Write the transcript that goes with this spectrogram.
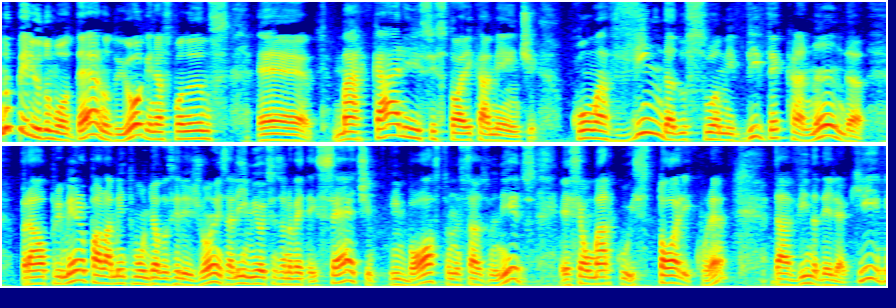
no período moderno do yoga, nós podemos é, marcar isso historicamente com a vinda do Swami Vivekananda para o primeiro Parlamento Mundial das Religiões, ali em 1897, em Boston, nos Estados Unidos, esse é um marco histórico, né? Da vinda dele aqui,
